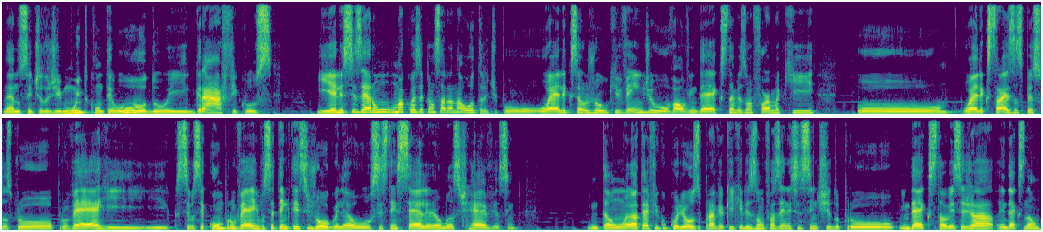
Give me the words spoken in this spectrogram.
né, no sentido de muito conteúdo e gráficos. E eles fizeram uma coisa pensada na outra. Tipo, o Helix é o jogo que vende o Valve Index da mesma forma que o, o Helix traz as pessoas pro, pro VR. E, e se você compra um VR, você tem que ter esse jogo. Ele é o system seller, é o must have, assim. Então eu até fico curioso pra ver o que, que eles vão fazer nesse sentido pro Index. Talvez seja. Index não.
